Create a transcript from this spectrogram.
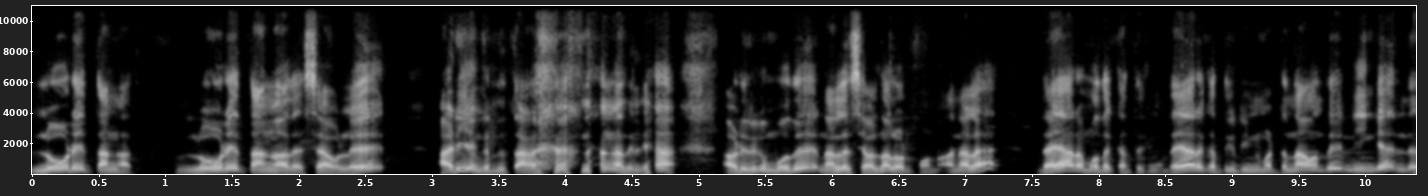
லோடே தாங்காது. லோடே தாங்காத சேவல் அடி எங்கேருந்து தாங்க தாங்காது இல்லையா? அப்படி இருக்கும்போது நல்ல சேவல் தான் லோட் பண்ணணும். அதனால் தயாரை முத கற்றுக்குங்க தயாரை கற்றுக்கிட்டீங்க மட்டும்தான் வந்து நீங்கள் இந்த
